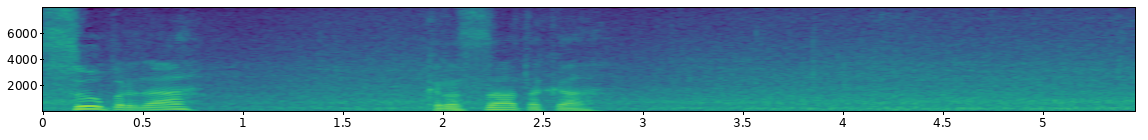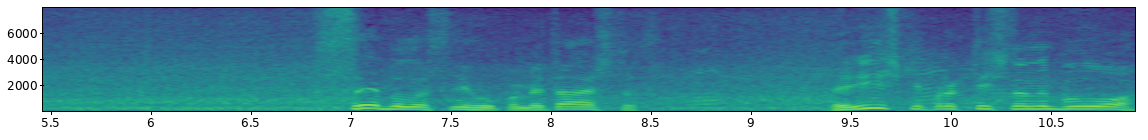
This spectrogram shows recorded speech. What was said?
Супер, да? Краса така. Все було снігу, пам'ятаєш тут? Річки практично не було.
